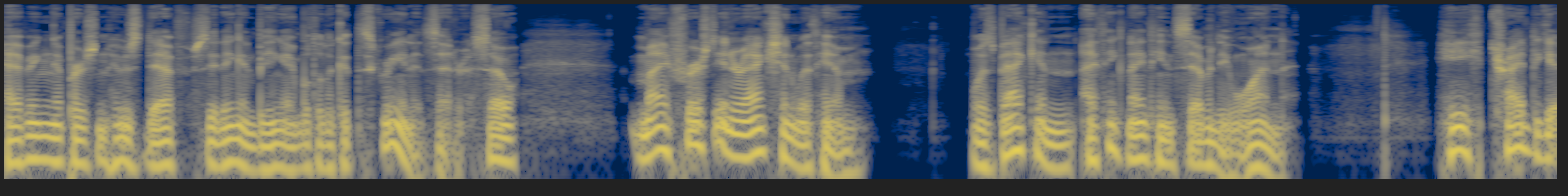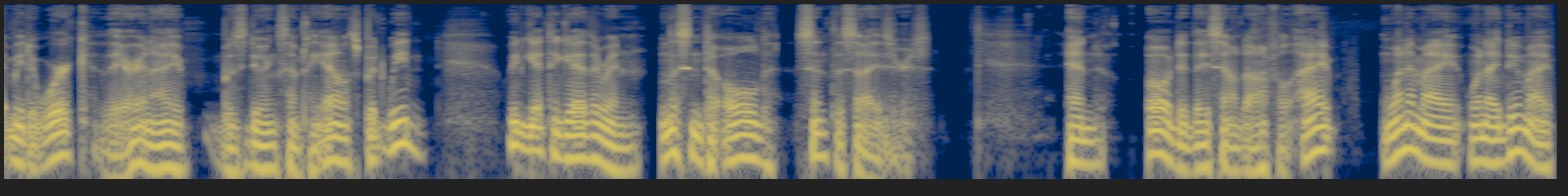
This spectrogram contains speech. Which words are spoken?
having a person who's deaf sitting and being able to look at the screen, etc. So, my first interaction with him was back in, I think, 1971. He tried to get me to work there, and I was doing something else, but we'd, we'd get together and listen to old synthesizers. And oh, did they sound awful? I one of my when I do my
